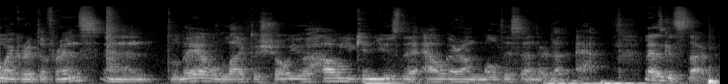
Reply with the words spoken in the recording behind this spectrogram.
my crypto friends and today I would like to show you how you can use the Algorand Multisender app. Let's get started.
